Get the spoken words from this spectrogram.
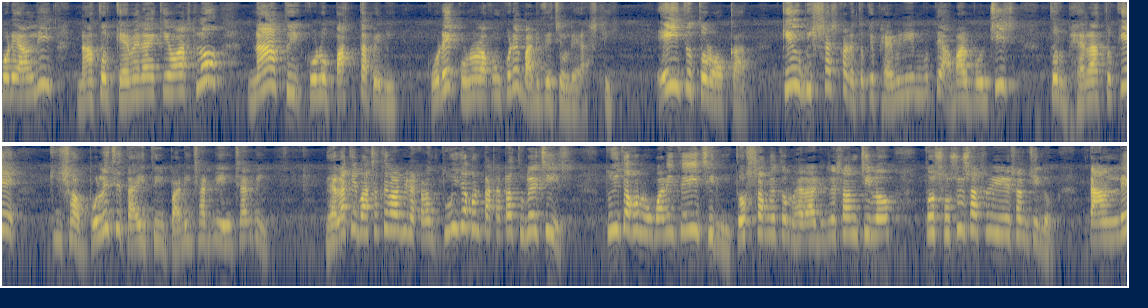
করে আনলি, না তোর ক্যামেরায় কেউ আসলো, না তুই কোনো পাত্তা পেলি। করে কোনো রকম করে বাড়িতে চলে আসলি। এই তো তোর অকাল। কেউ বিশ্বাস করে? তোকে ফ্যামিলির মধ্যে আবার বলছিস, তোর ভেড়া তোকে কী সব বলেছে? তাই তুই বাড়ি ছাড়বি, এই ছাড়বি? ভেড়াকে বাঁচাতে পারবি না, কারণ তুই যখন টাকাটা তুলেছিস, তুই তখন ও বাড়িতেই ছিলি। তোর সঙ্গে তোর ভেড়ার রিলেশন ছিল, তোর শ্বশুর শাশুড়ি রিলেশন ছিল। টানলে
